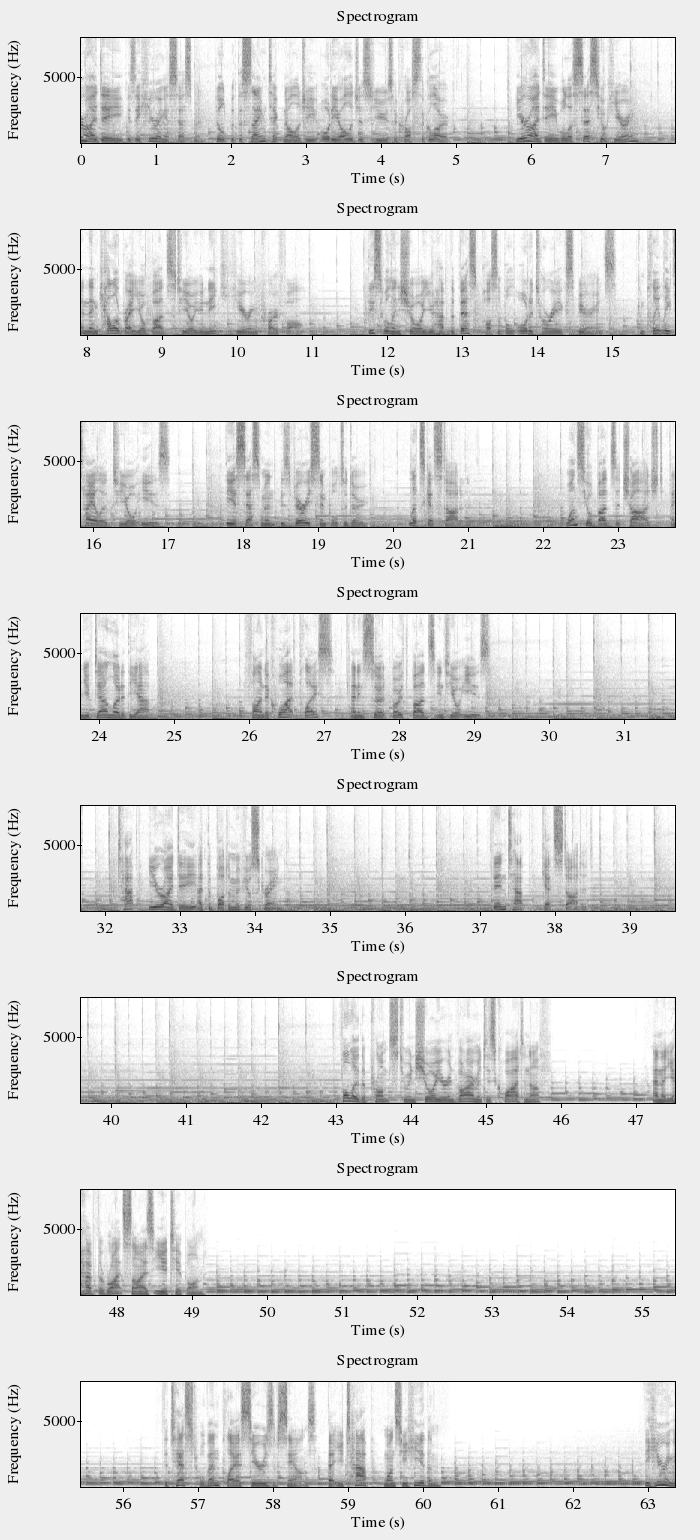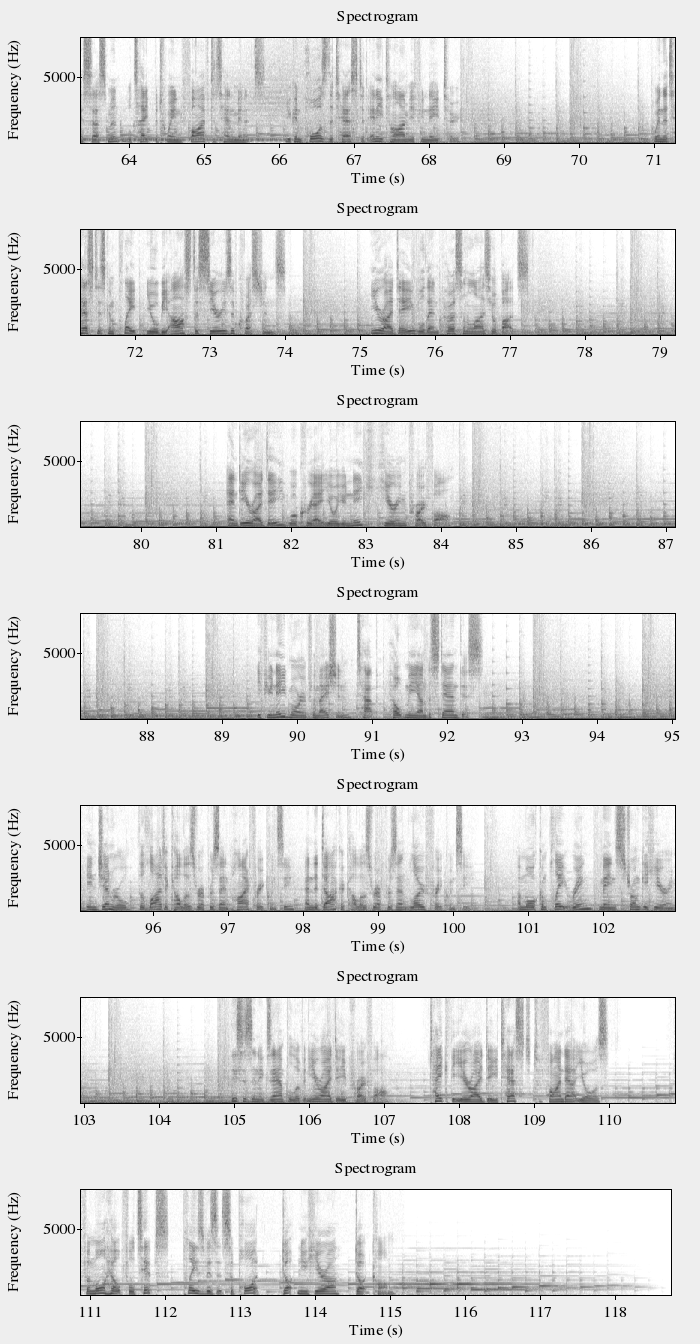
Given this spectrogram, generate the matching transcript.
EarID is a hearing assessment built with the same technology audiologists use across the globe. EarID will assess your hearing and then calibrate your buds to your unique hearing profile. This will ensure you have the best possible auditory experience, completely tailored to your ears. The assessment is very simple to do. Let's get started. Once your buds are charged and you've downloaded the app, find a quiet place and insert both buds into your ears. Tap Ear ID at the bottom of your screen. Then tap Get Started. Follow the prompts to ensure your environment is quiet enough and that you have the right size ear tip on. The test will then play a series of sounds that you tap once you hear them. The hearing assessment will take between 5 to 10 minutes. You can pause the test at any time if you need to. When the test is complete, you will be asked a series of questions. Ear ID will then personalise your buds. And Ear ID will create your unique hearing profile. If you need more information, tap Help me understand this. In general, the lighter colours represent high frequency and the darker colours represent low frequency. A more complete ring means stronger hearing. This is an example of an Ear ID profile. Take the Ear ID test to find out yours. For more helpful tips, please visit support.nuheara.com.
